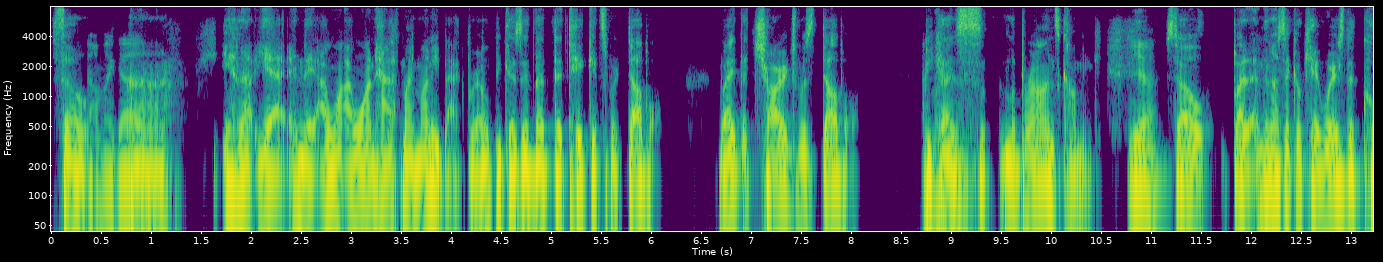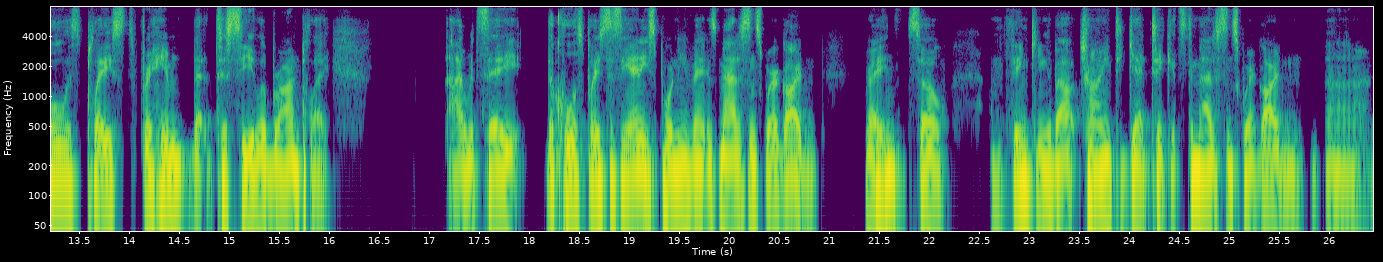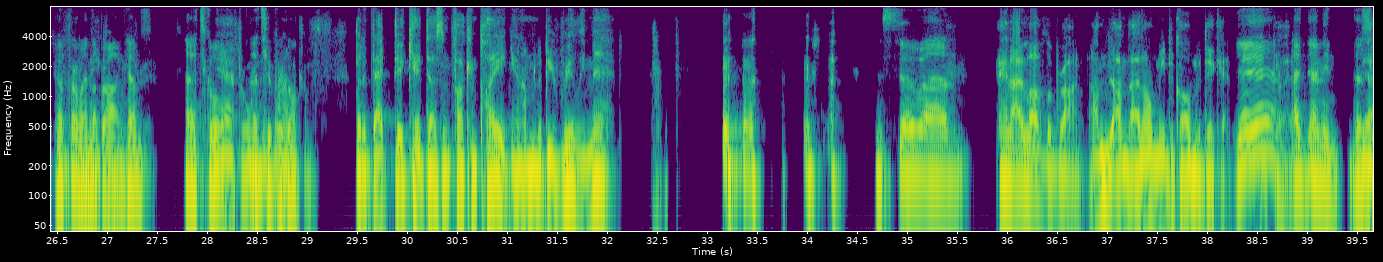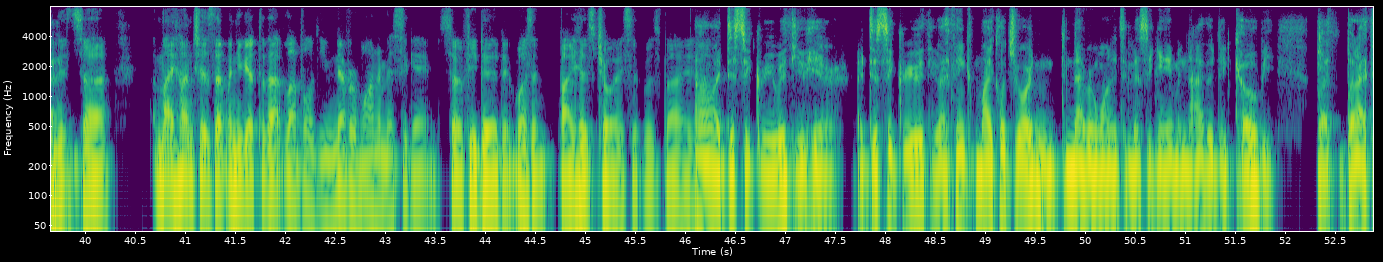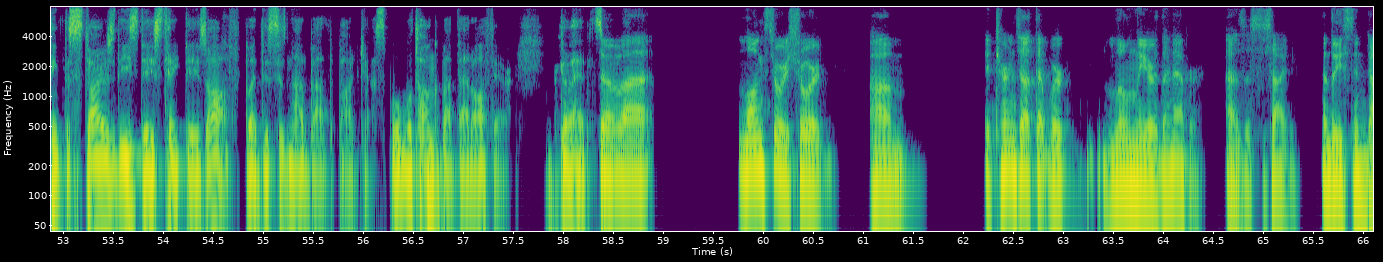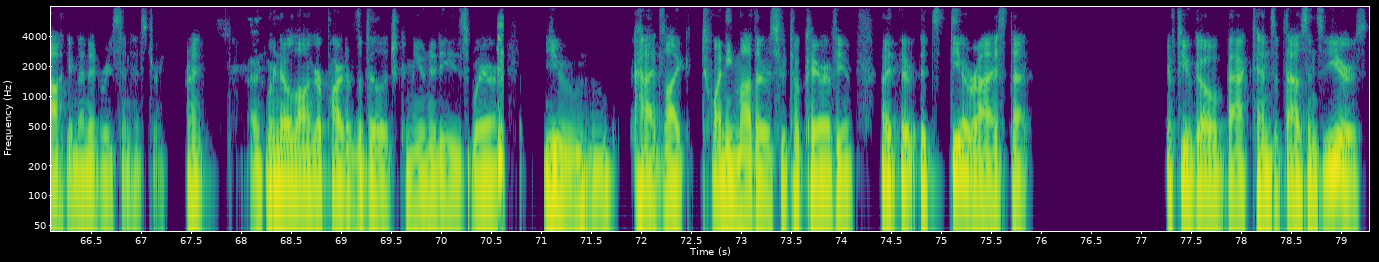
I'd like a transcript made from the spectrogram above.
So oh my god uh, you know, yeah, and they I want I want half my money back, bro, because the the tickets were double, right? The charge was double Because LeBron's coming. yeah So, but and then I was like, okay, where's the coolest place for him that, to see LeBron play? I would say the coolest place to see any sporting event is Madison Square Garden, right? Mhm. So I'm thinking about trying to get tickets to Madison Square Garden uh, Yeah, for when LeBron comes. that's cool Yeah, for when that's super LeBron cool comes. But if that dickhead doesn't fucking play again, I'm going to be really mad. so um And I love LeBron. I'm, I'm I don't mean to call him a dickhead. yeah yeah. I, I mean listen Yeah. it's uh my hunch is that when you get to that level, you never want to miss a game. So if he did, it wasn't by his choice; it was by. Uh, oh, I disagree with you here. I disagree with you. I think Michael Jordan never wanted to miss a game, and neither did Kobe. But but I think the stars these days take days off. But this is not about the podcast. But we'll talk mm-hmm. about that off air. Go ahead. So, uh, long story short, um, it turns out that we're lonelier than ever as a society at least in documented recent history, right? Okay. We're no longer part of the village communities where you mm-hmm. had like 20 mothers who took care of you. Right? It's theorized that if you go back tens of thousands of years,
